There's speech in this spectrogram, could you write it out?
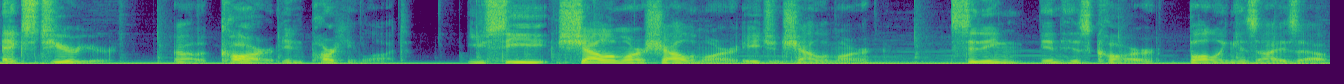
Exterior, uh, car in parking lot. You see Shalimar Shalimar, Agent Shalimar, sitting in his car, bawling his eyes out.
